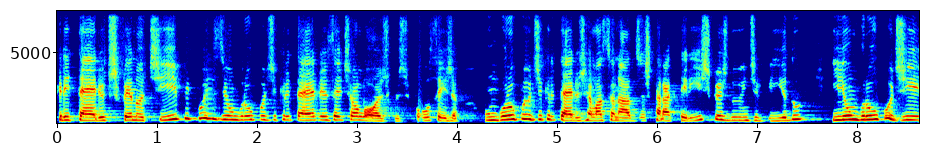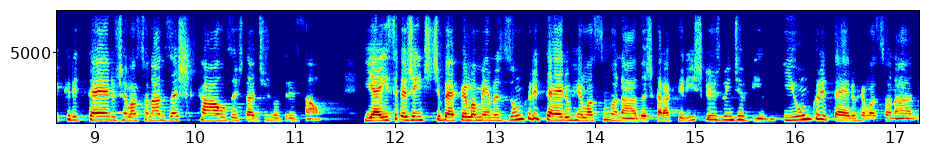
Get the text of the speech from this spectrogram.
critérios fenotípicos e um grupo de critérios etiológicos, ou seja, um grupo de critérios relacionados às características do indivíduo e um grupo de critérios relacionados às causas da desnutrição. E aí, se a gente tiver pelo menos um critério relacionado às características do indivíduo e um critério relacionado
